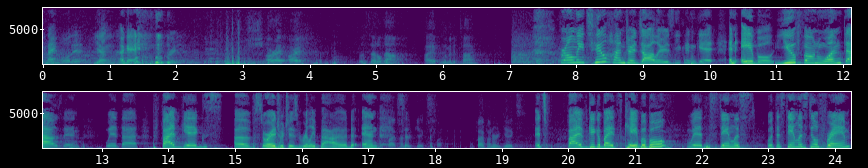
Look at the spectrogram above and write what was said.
Can I hold it? Yeah. Okay. Great. All right, all right. Let's settle down. I have limited time. For only $200, you can get an Able UPhone 1000 with uh, 5 gigs of storage, which is really bad. And 500 gigs. 500 gigs. It's 5 gigabytes capable with stainless with a stainless steel frame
